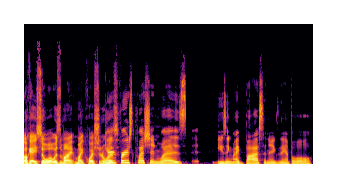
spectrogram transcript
Okay. So, what was my my question Your was? first question was uh, using my boss as an example.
